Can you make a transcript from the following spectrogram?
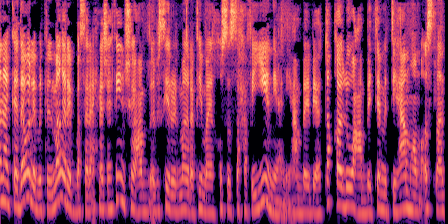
أنا كدولة مثل المغرب مثلا إحنا شايفين شو عم بيصير بالمغرب فيما يخص الصحفيين يعني عم بيعتقلوا عم بيتم اتهامهم أصلا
